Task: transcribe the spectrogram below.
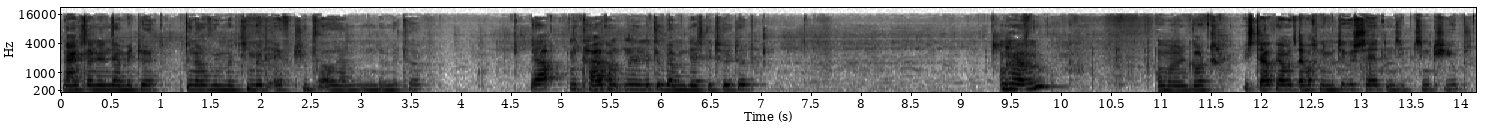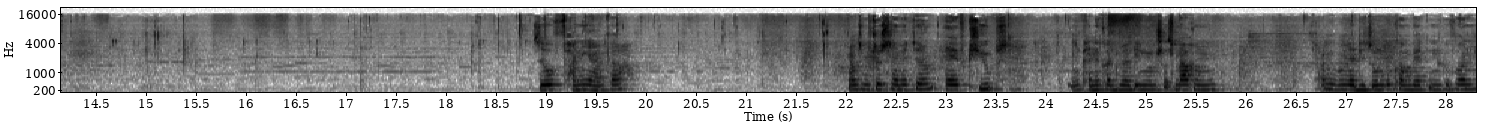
Nein, ich lande in der Mitte. Genau wie mein Team mit elf Cubes, aber dann in der Mitte. Ja, und Karl kommt in die Mitte und wir haben ihn gleich getötet. Oh mein Gott. Wie stark. Wir haben uns einfach in die Mitte gestellt und 17 Cubes. So funny einfach. Und zum Schluss in der Mitte 11 Cubes. Und keiner konnte mehr gegen uns was machen. Und wenn wir die Sohn bekommen, wir hätten gewonnen.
